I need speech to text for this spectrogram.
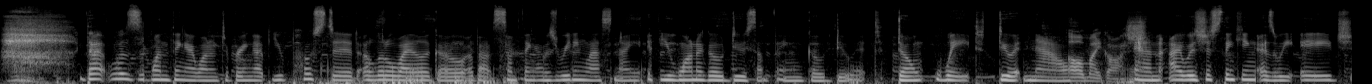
That was one thing I wanted to bring up. You posted a little while ago about something I was reading last night. If you want to go do something, go do it. Don't wait, do it now. oh my gosh. And I was just thinking as we age,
